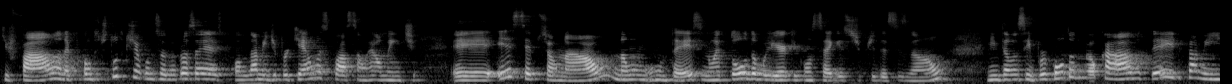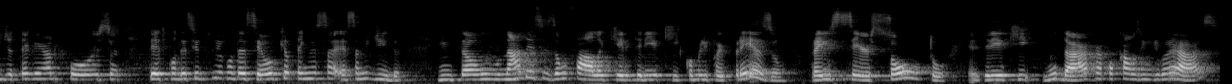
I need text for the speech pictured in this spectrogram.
que fala, né, por conta de tudo que já aconteceu no meu processo, por conta da mídia, porque é uma situação realmente é, excepcional, não acontece, não é toda mulher que consegue esse tipo de decisão. Então, assim, por conta do meu caso, ter ido para a mídia, ter ganhado força, ter acontecido tudo que aconteceu, que eu tenho essa, essa medida. Então, na decisão fala que ele teria que, como ele foi preso, para ele ser solto, ele teria que mudar para Cocalzinho de Goiás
